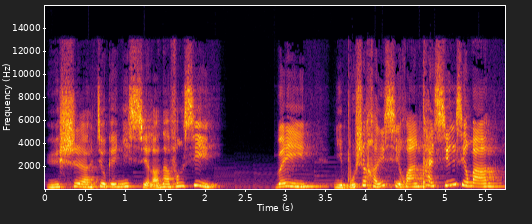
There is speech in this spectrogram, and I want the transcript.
于是就给你写了那封信。喂，你不是很喜欢看星星吗？”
